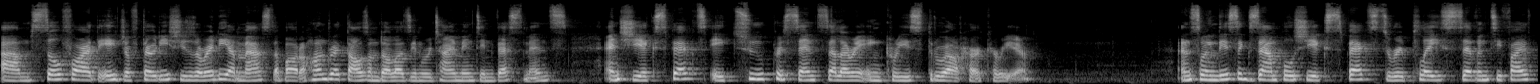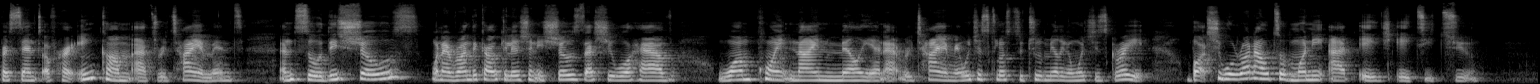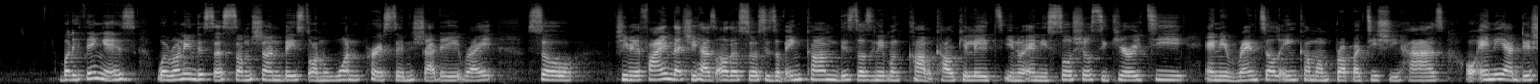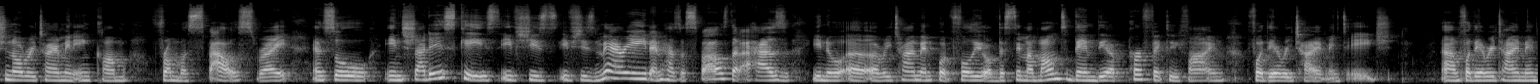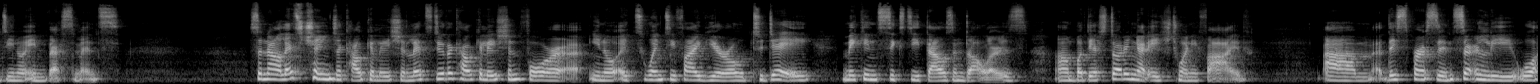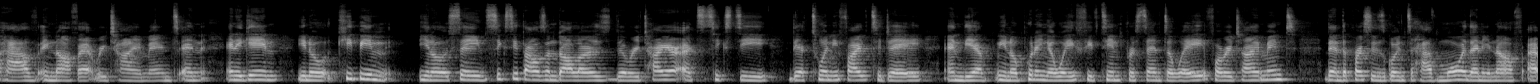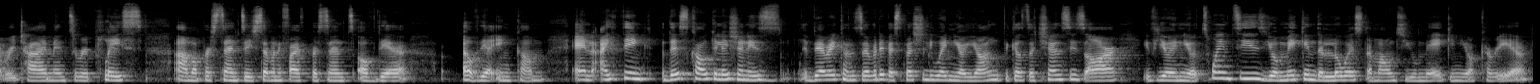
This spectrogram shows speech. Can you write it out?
Um, so far, at the age of 30, she's already amassed about $100,000 in retirement investments and she expects a 2% salary increase throughout her career. And so in this example, she expects to replace 75% of her income at retirement. And so this shows, when I run the calculation, it shows that she will have 1.9 million at retirement, which is close to 2 million, which is great. but she will run out of money at age 82. But the thing is, we're running this assumption based on one person, Sade, right? So she may find that she has other sources of income. This doesn't even calculate, you know, any social security, any rental income on property she has, or any additional retirement income from a spouse, right? And so in Sade's case, if she's if she's married and has a spouse that has, you know, a, a retirement portfolio of the same amount, then they are perfectly fine for their retirement age, um, for their retirement, you know, investments. So now let's change the calculation. Let's do the calculation for, you know, a 25 year old today making $60,000, um, but they're starting at age 25. Um, this person certainly will have enough at retirement. And, and again, you know, keeping you know, saying sixty thousand dollars, they retire at sixty, they're twenty five today, and they're you know putting away fifteen percent away for retirement then the person is going to have more than enough at retirement to replace um, a percentage, 75% of their of their income. And I think this calculation is very conservative, especially when you're young, because the chances are if you're in your 20s, you're making the lowest amount you make in your career.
